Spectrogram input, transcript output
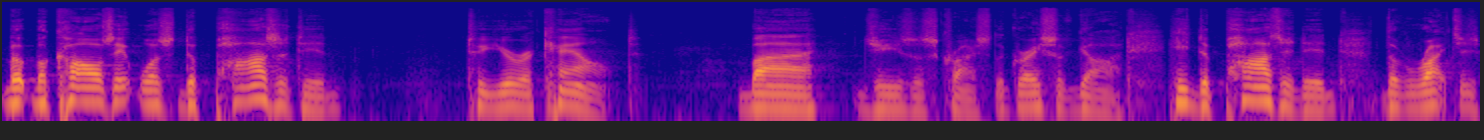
but because it was deposited to your account by Jesus Christ, the grace of God. He deposited the righteous.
